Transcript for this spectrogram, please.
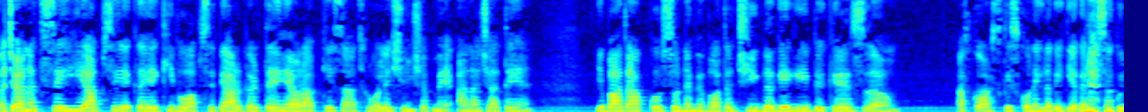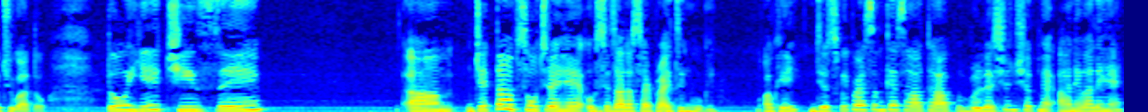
अचानक से ही आपसे ये कहे कि वो आपसे प्यार करते हैं और आपके साथ रिलेशनशिप में आना चाहते हैं। ये बात आपको सुनने में बहुत अजीब लगेगी बिकॉज़ ऑफ़ कोर्स किसको नहीं लगेगी अगर ऐसा कुछ हुआ तो। तो ये चीज़ें um, जितना आप सोच रहे हैं उससे ज़्यादा सरप्राइजिंग होगी। Okay okay? जिस भी पर्सन के साथ आप रिलेशनशिप में आने वाले हैं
